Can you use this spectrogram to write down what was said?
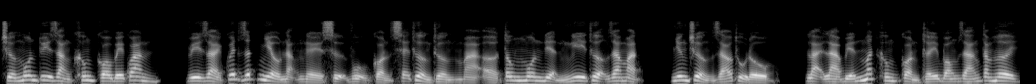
Trường môn tuy rằng không có bế quan, vì giải quyết rất nhiều nặng nghề sự vụ còn sẽ thường thường mà ở tông môn điển nghi thượng ra mặt, nhưng trưởng giáo thủ đồ, lại là biến mất không còn thấy bóng dáng tăm hơi.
